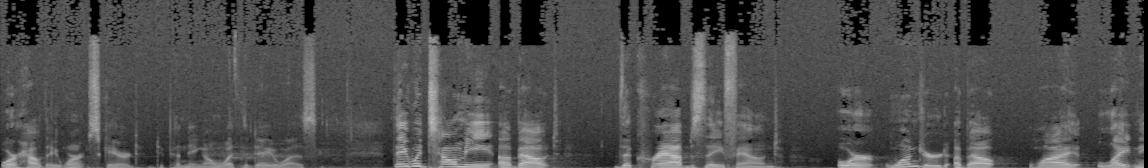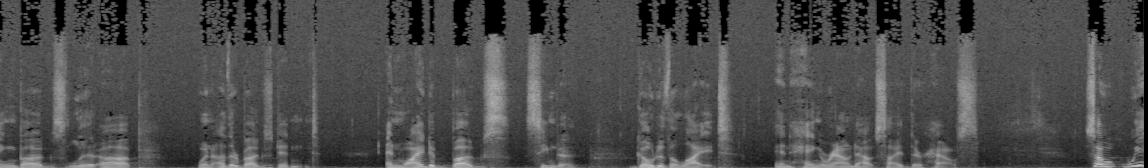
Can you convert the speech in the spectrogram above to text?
or how they weren't scared, depending on what the day was. They would tell me about the crabs they found or wondered about why lightning bugs lit up when other bugs didn't. And why do bugs seem to go to the light and hang around outside their house? So we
